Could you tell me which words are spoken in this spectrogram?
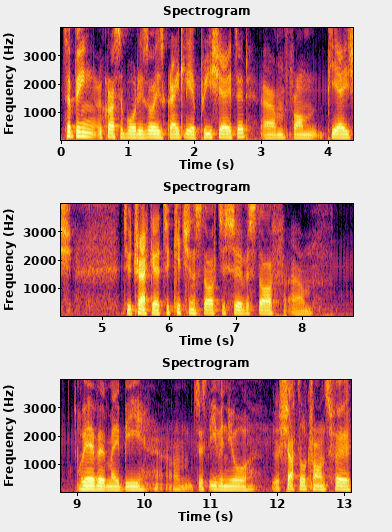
tipping across the board is always greatly appreciated um, from PH to tracker to kitchen staff to service staff um, wherever it may be, um, just even your your shuttle transfer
